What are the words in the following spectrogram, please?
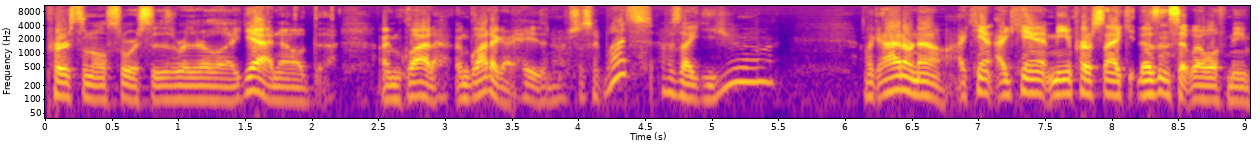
personal sources where they're like, "Yeah, no, I'm glad, I'm glad I got hazed," and I was just like, "What?" I was like, "You." I'm like I don't know. I can't. I can't. Me personally, it doesn't sit well with me.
